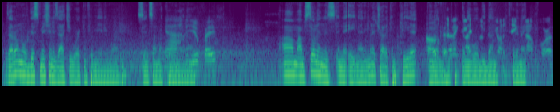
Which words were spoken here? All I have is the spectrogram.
Because I don't know if this mission is actually working for me anymore since I'm a Yeah. criminal. And now. you face? Um, I'm still in this in the eight nine. I'm gonna try to complete it, Oh, and, then, okay. Seven and then we'll be done You for the night. for us,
